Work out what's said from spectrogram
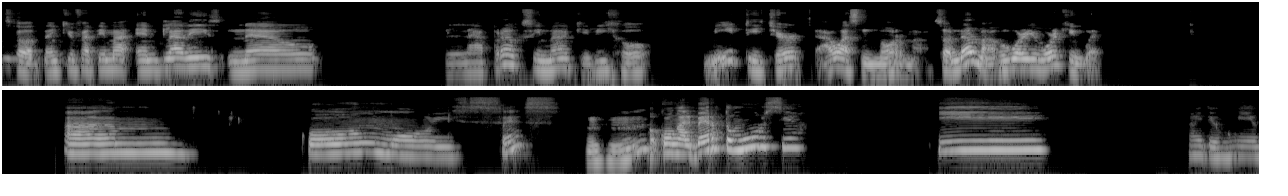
So, thank you, Fatima and Gladys. Now, la próxima que dijo mi teacher, that was Norma. So, Norma, who were you working with? Am, con Moisés, o con Alberto Murcia y... Ay, Dios mío.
